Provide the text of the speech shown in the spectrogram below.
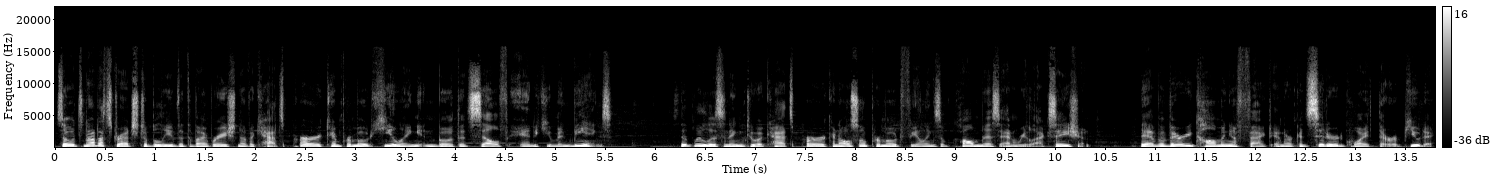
So it's not a stretch to believe that the vibration of a cat's purr can promote healing in both itself and human beings. Simply listening to a cat's purr can also promote feelings of calmness and relaxation. They have a very calming effect and are considered quite therapeutic.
